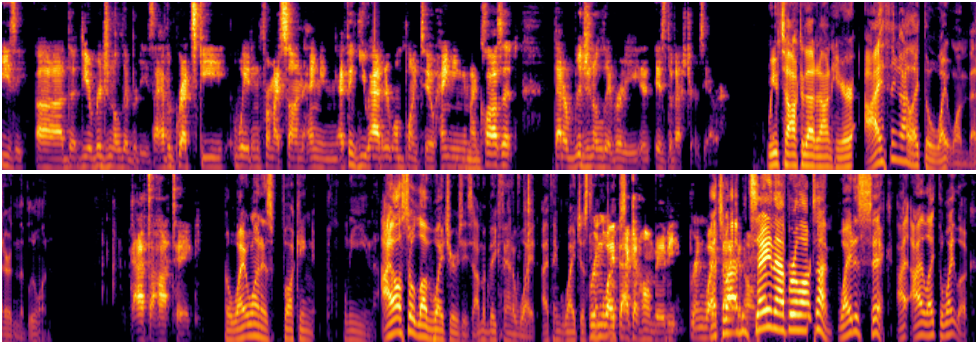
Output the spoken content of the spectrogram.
Easy. Uh, the the original Liberties. I have a Gretzky waiting for my son hanging. I think you had it at one point too, hanging in my Mhm. closet. That original Liberty is, is the best jersey ever. We've talked about it on here. I think I like the white one better than the blue one. That's a hot take. The white one is fucking clean. I also love white jerseys. I'm a big fan of white. I think white just Bring like, white looks- back at home, baby. Bring white. That's why I've been home. saying that for a long time. White is sick. I, I like the white look.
